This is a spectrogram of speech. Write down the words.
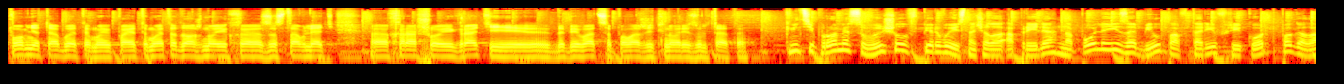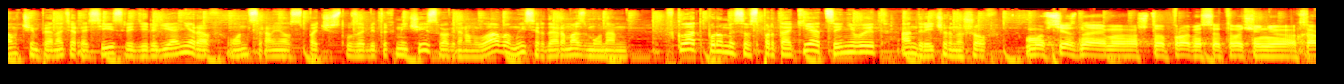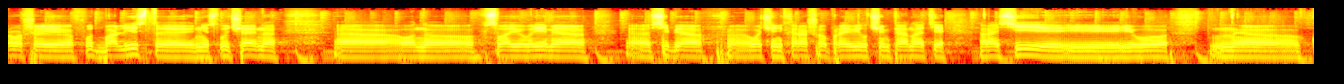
помнят об этом. И поэтому это должно их заставлять хорошо играть и добиваться положительного результата. Квинти Промис вышел впервые с начала апреля на поле и забил, повторив рекорд по голам в чемпионате России среди легионеров. Он сравнялся по числу забитых мячей с Вагнером Лавом и Сердаром Азмуном. Вклад Промиса в «Спартаке» оценивает Андрей Чернышов. Мы все знаем, что Промис это очень хороший футболист. Не случайно э, он э, в свое время Э, себя очень хорошо проявил в чемпионате России. И э,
